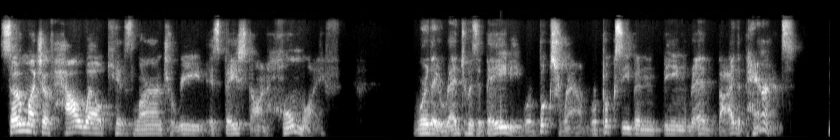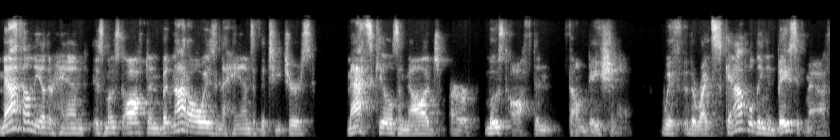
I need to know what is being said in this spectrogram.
So much of how well kids learn to read is based on home life were they read to as a baby? Were books around? Were books even being read by the parents? Math, on the other hand, is most often, but not always, in the hands of the teachers. Math skills and knowledge are most often foundational. With the right scaffolding in basic math,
